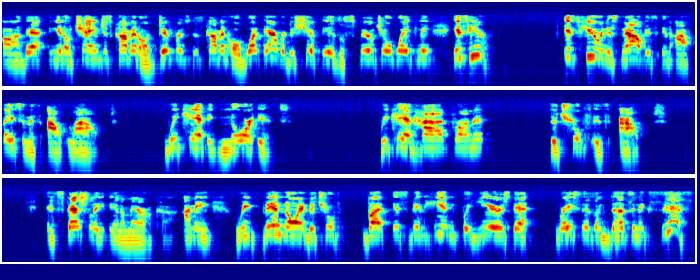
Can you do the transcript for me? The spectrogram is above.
uh, that, you know, change is coming or difference is coming or whatever the shift is, a spiritual awakening, it's here. It's here and it's now. It's in our face and it's out loud. We can't ignore it. We can't hide from it. The truth is out, especially in America. I mean, we've been knowing the truth, but it's been hidden for years that racism doesn't exist.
